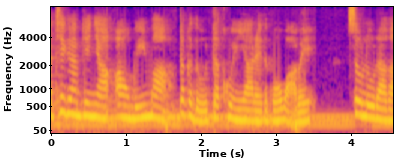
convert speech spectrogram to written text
အခြေခံပညာအောင်ပြီးမှတက္ကသိုလ်တက်ခွင့်ရတဲ့သဘောပါပဲ။ဆိုလိုတာက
